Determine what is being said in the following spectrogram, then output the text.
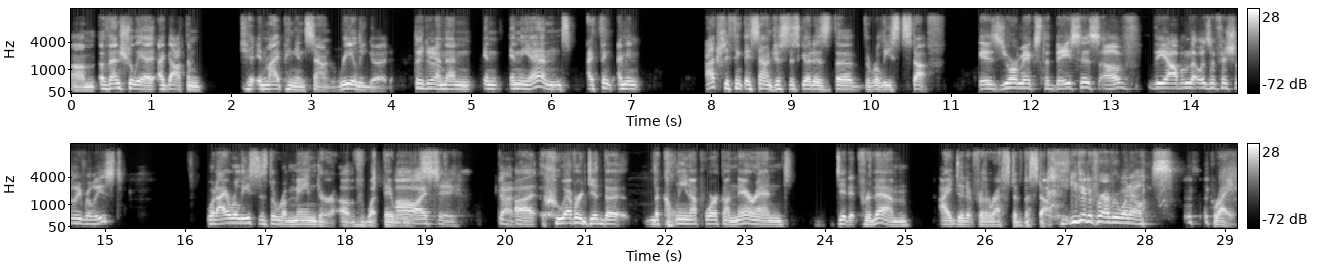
um, eventually I, I got them to, in my opinion, sound really good. They do, and then in in the end, I think I mean I actually think they sound just as good as the the released stuff. Is your mix the basis of the album that was officially released? What I release is the remainder of what they released. Oh, I see. Got it. Uh, whoever did the the cleanup work on their end did it for them. I did it for the rest of the stuff. you did it for everyone else. right.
